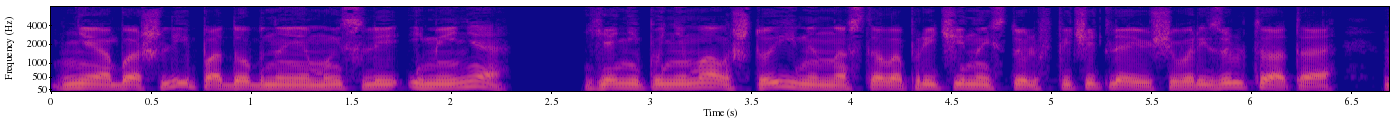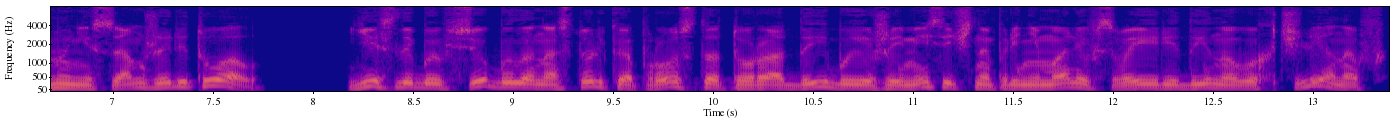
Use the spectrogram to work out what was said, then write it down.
Не обошли подобные мысли и меня. Я не понимал, что именно стало причиной столь впечатляющего результата, но не сам же ритуал. Если бы все было настолько просто, то роды бы ежемесячно принимали в свои ряды новых членов.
